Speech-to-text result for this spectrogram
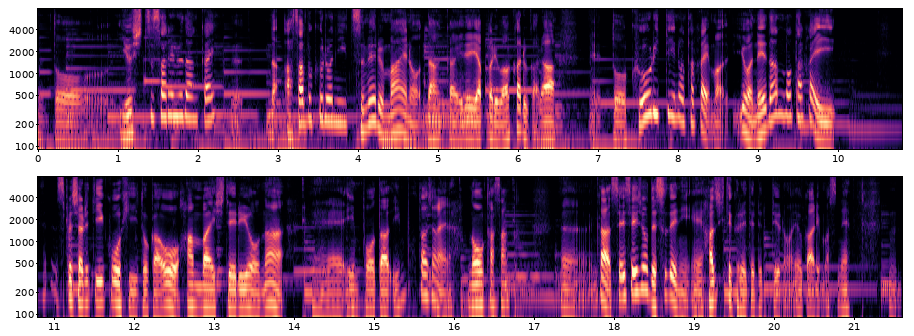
うんと、輸出される段階？麻袋に詰める前の段階でやっぱりわかるから、えっと、クオリティの高い、まあ、要は値段の高いスペシャリティコーヒーとかを販売しているような、えー、インポーター、インポーターじゃないな、農家さん、うん、が生成上ですでに、えー、弾いてくれてるっていうのはよくありますね、うん、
